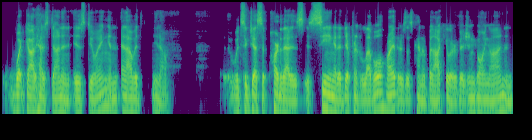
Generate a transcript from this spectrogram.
what God has done and is doing. And, and I would, you know, would suggest that part of that is is seeing at a different level, right? There's this kind of binocular vision going on and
